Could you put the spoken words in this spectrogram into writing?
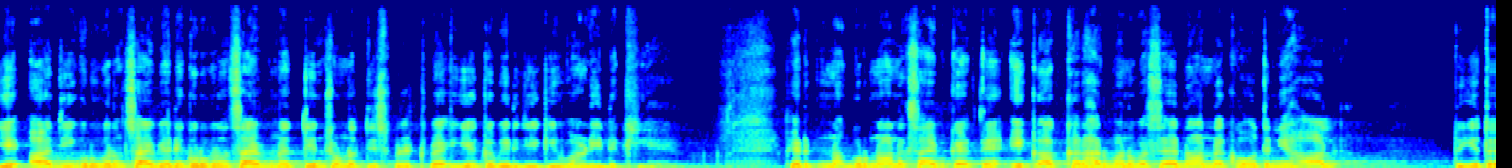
ये आदि गुरु ग्रंथ साहिब, यानी गुरु ग्रंथ साहिब में तीन सौ उनतीस पृष्ठ पर ये कबीर जी की वाणी लिखी है। फिर गुरु नानक साहिब कहते हैं, एक अक्षर हर मन वस, नानक होत निहाल। तो ये तो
